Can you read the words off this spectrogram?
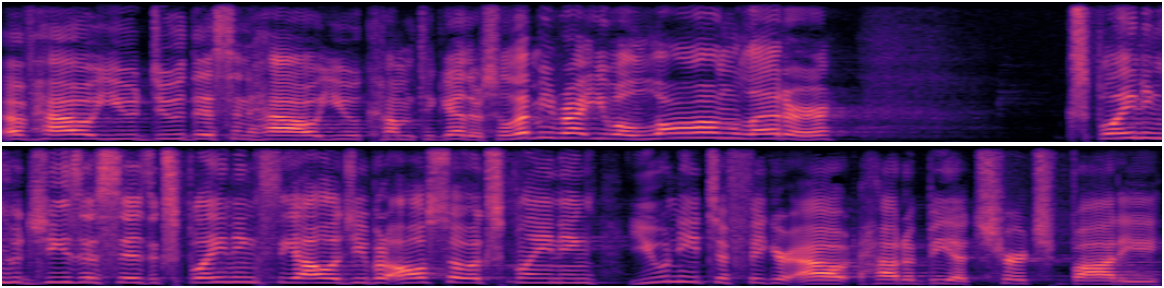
of how you do this and how you come together. So let me write you a long letter explaining who Jesus is, explaining theology, but also explaining you need to figure out how to be a church body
